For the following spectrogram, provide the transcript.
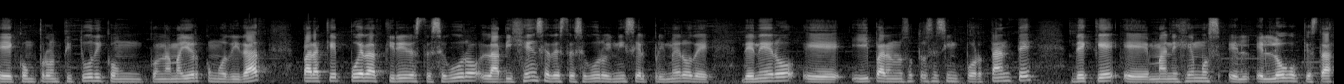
eh, con prontitud y con, con la mayor comodidad para que pueda adquirir este seguro. La vigencia de este seguro inicia el primero de, enero eh, y para nosotros es importante de que eh, manejemos el, logo que está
